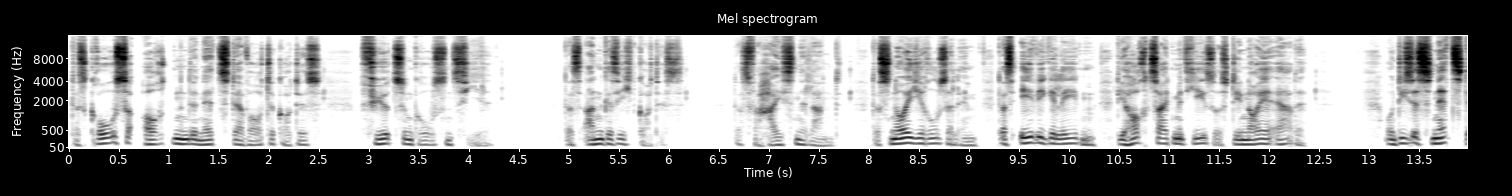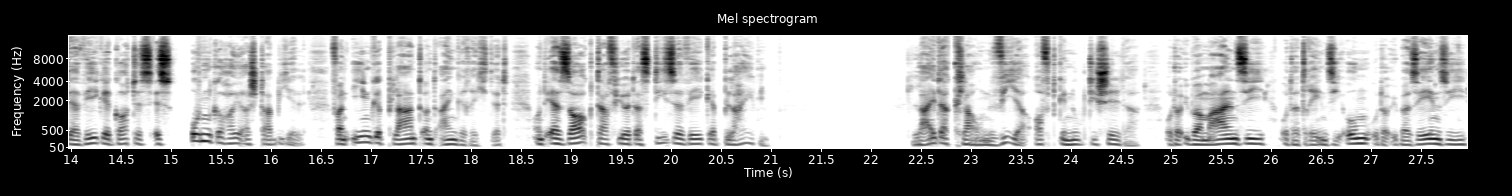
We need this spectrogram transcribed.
Das große ordnende Netz der Worte Gottes führt zum großen Ziel, das Angesicht Gottes, das verheißene Land, das neue Jerusalem, das ewige Leben, die Hochzeit mit Jesus, die neue Erde – und dieses Netz der Wege Gottes ist ungeheuer stabil, von ihm geplant und eingerichtet, und er sorgt dafür, dass diese Wege bleiben. Leider klauen wir oft genug die Schilder oder übermalen sie oder drehen sie um oder übersehen sie.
